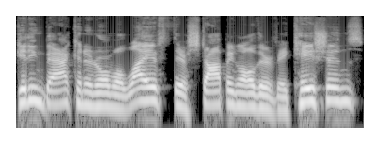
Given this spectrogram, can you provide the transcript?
getting back into normal life. They're stopping all their vacations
